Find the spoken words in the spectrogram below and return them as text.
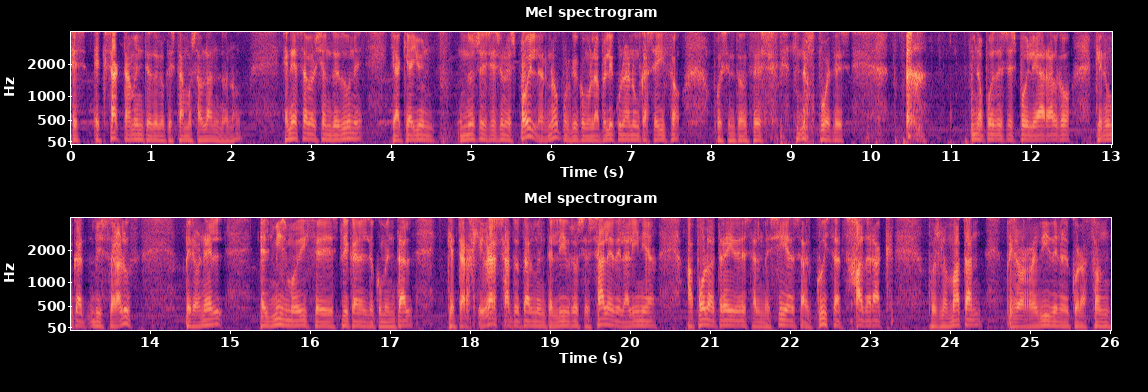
es exactamente de lo que estamos hablando, ¿no? en esa versión de Dune, y aquí hay un, no sé si es un spoiler, ¿no? Porque como la película nunca se hizo, pues entonces no puedes, no puedes spoilear algo que nunca ha visto la luz. Pero en él, él mismo dice, explica en el documental, que tergiversa totalmente el libro, se sale de la línea, Apolo Atreides, al Mesías, al Kwisatz Haderach, pues lo matan, pero reviven el corazón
